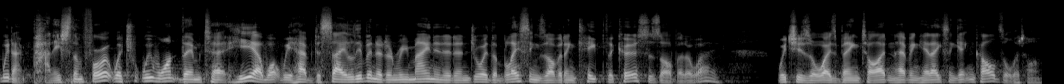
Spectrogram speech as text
We don't punish them for it. Which we want them to hear what we have to say, live in it, and remain in it, enjoy the blessings of it, and keep the curses of it away, which is always being tired and having headaches and getting colds all the time.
